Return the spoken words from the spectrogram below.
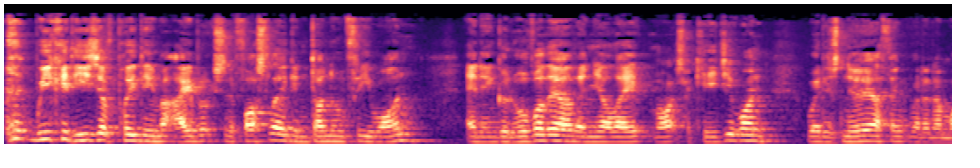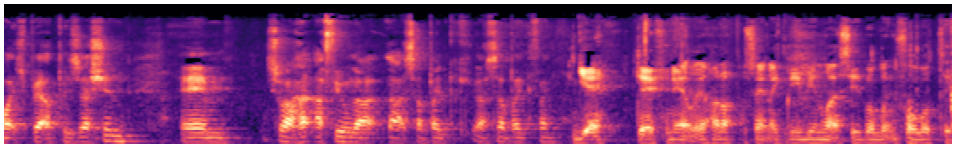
we could easily have played them at Ibrox in the first leg and done them 3 1 and then going over there, then you're like, well, it's a cagey one. Whereas now, I think we're in a much better position. Um, so I, I feel that that's a big that's a big thing. Yeah, definitely, hundred percent agree. And let's say we're looking forward to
